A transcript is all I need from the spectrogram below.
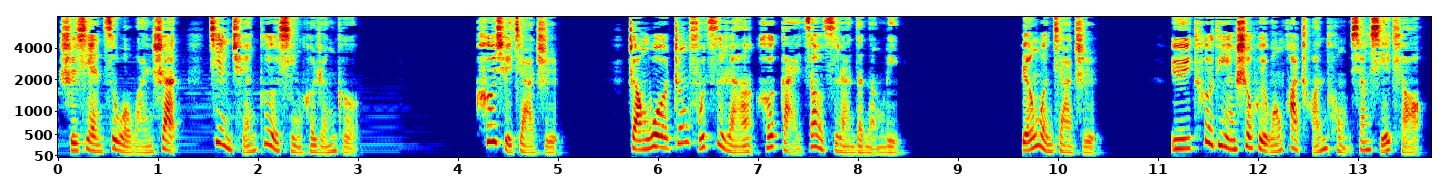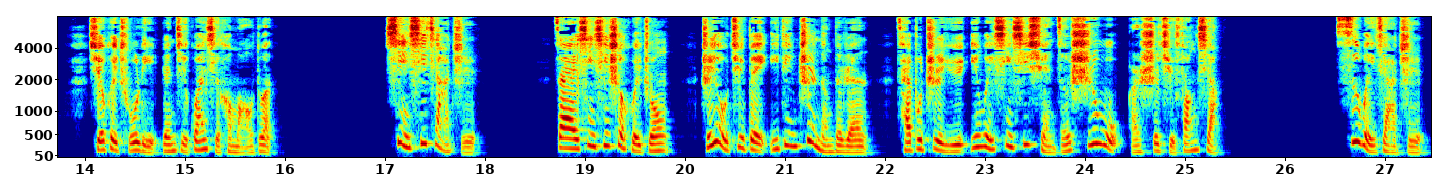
实现自我完善，健全个性和人格。科学价值。掌握征服自然和改造自然的能力，人文价值与特定社会文化传统相协调，学会处理人际关系和矛盾。信息价值，在信息社会中，只有具备一定智能的人，才不至于因为信息选择失误而失去方向。思维价值，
